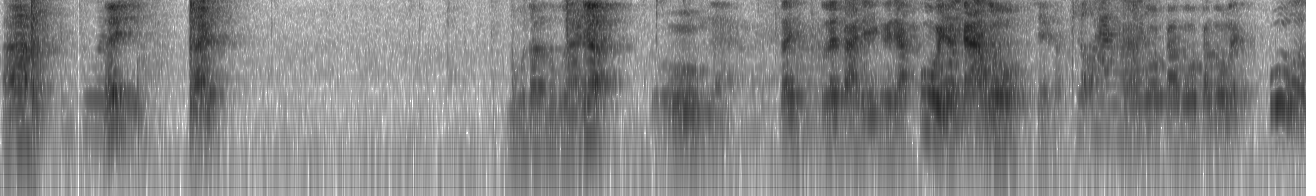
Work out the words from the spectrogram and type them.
À. Đấy. Đây. Đủ tờ đủ ra chưa? Đủ. Đây lên bài đi người đẹp. Ui Ui ca rồi. Lộ hàng ca rồi rồ ca rồ ca rồ lại. Ui,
